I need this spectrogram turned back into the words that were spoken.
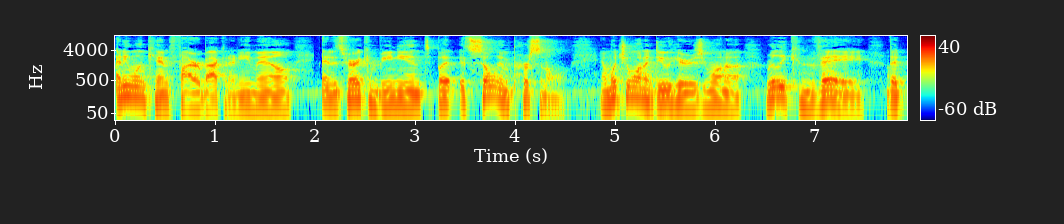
anyone can fire back at an email and it's very convenient, but it's so impersonal. And what you want to do here is you want to really convey that,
